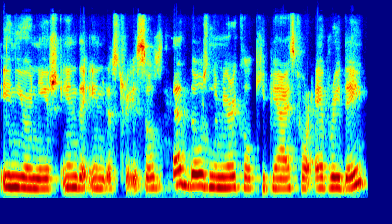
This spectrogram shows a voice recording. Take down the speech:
in your niche in the industry. So set those numerical KPIs for every day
